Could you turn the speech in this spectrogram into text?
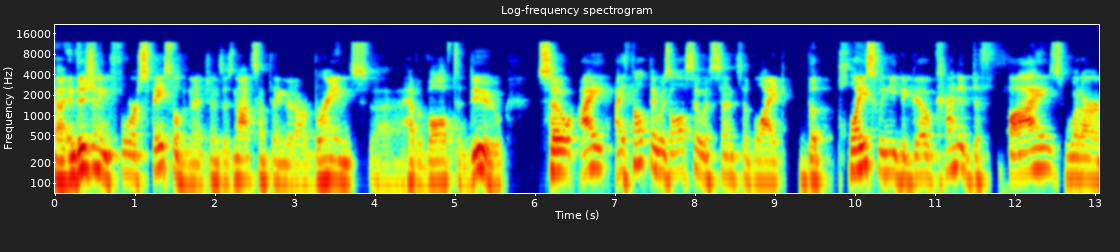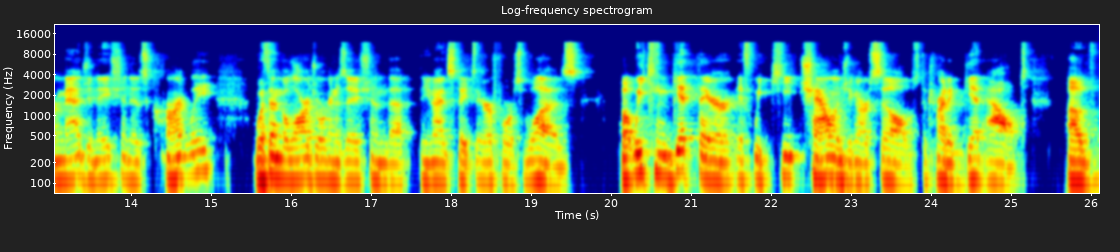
Uh, envisioning four spatial dimensions is not something that our brains uh, have evolved to do. So I I thought there was also a sense of like the place we need to go kind of defies what our imagination is currently within the large organization that the United States Air Force was. But we can get there if we keep challenging ourselves to try to get out of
